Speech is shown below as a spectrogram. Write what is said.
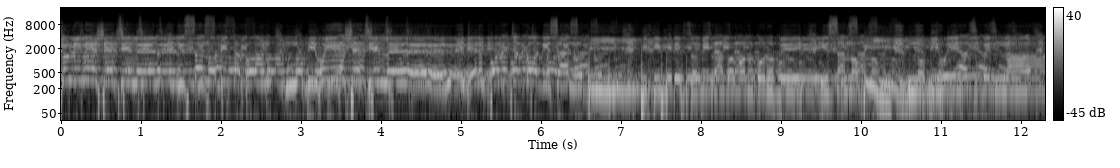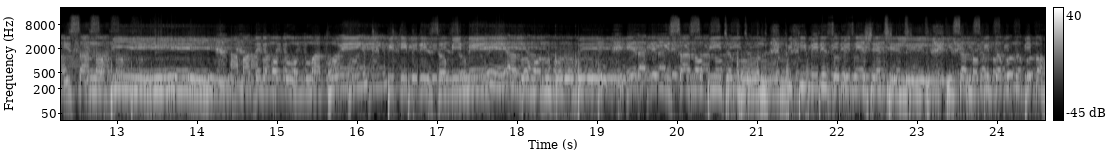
জমিনে এসেছিলেন ঈসা নবী তখন নবী হয়ে এসেছিলেন। এরপরে যখন ঈসা নবী পৃথিবীর জমিন আগমন করবে, ঈসা নবী নবী হয়ে আসবেন না। ঈসা নবী আমাদের মতো উন্মাদ হয়ে পৃথিবীর জমিনে আগমন করবে। এর আগে ঈসা নবী যখন পৃথিবীর জমিনে এসেছিলেন, ঈসা নবী তখন বিবাহ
